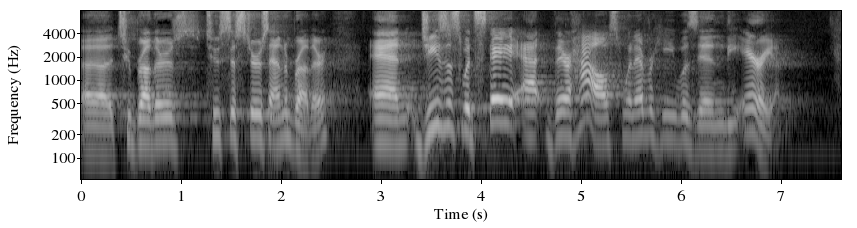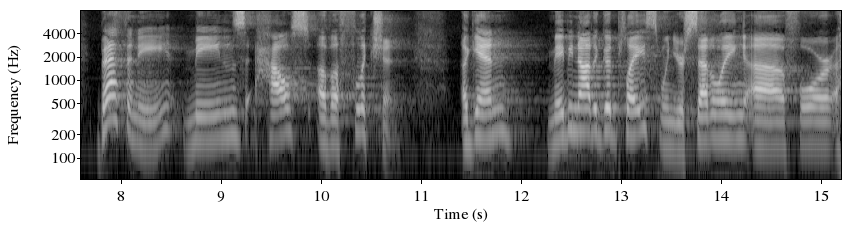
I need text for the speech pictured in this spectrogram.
uh, two brothers, two sisters, and a brother. And Jesus would stay at their house whenever he was in the area. Bethany means house of affliction. Again, maybe not a good place when you're settling uh, for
